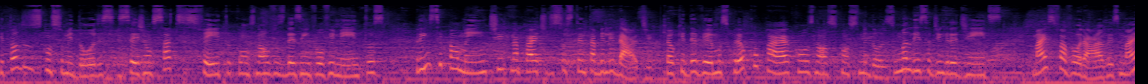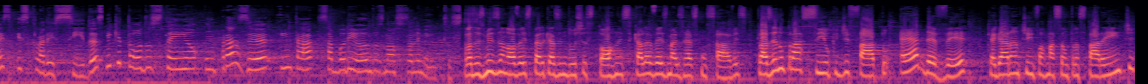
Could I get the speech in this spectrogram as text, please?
que todos os consumidores sejam satisfeitos com os novos desenvolvimentos principalmente na parte de sustentabilidade, que é o que devemos preocupar com os nossos consumidores. Uma lista de ingredientes mais favoráveis, mais esclarecidas e que todos tenham um prazer em estar saboreando os nossos alimentos. Para 2019, eu espero que as indústrias tornem-se cada vez mais responsáveis, trazendo para si o que de fato é dever, que é garantir informação transparente,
